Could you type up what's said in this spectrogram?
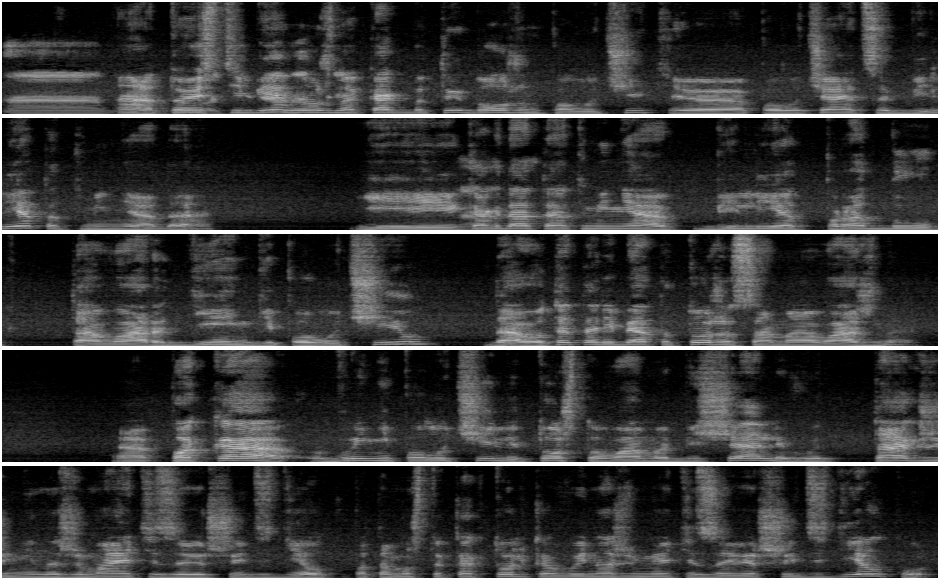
А, а то есть тебе нужно, как бы ты должен получить, э, получается, билет от меня, да? И да. когда ты от меня билет, продукт, товар, деньги получил, да, вот это, ребята, тоже самое важное. Э, пока вы не получили то, что вам обещали, вы также не нажимаете завершить сделку. Потому что как только вы нажмете завершить сделку,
